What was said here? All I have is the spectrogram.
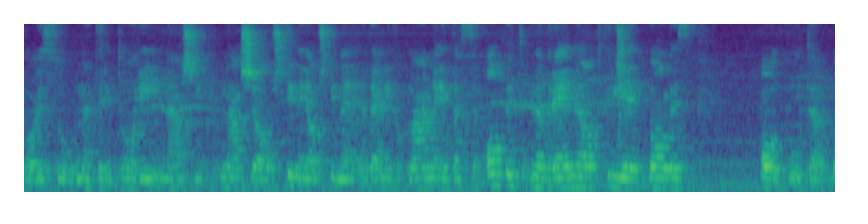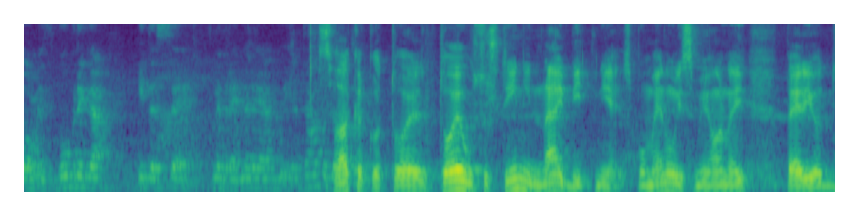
koje su na teritoriji naših, naše opštine i opštine Velika Plana, je da se opet na vreme otkrije bolest, ovog puta bolest bubrega, i da se na vreme reaguje. Tako Svakako, to je, to je u suštini najbitnije. Spomenuli smo i onaj period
